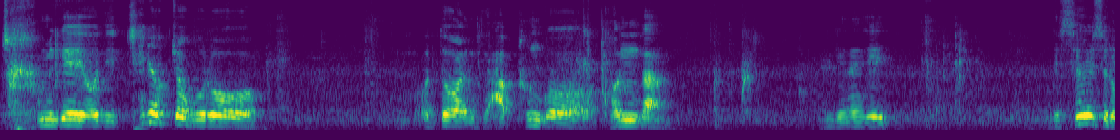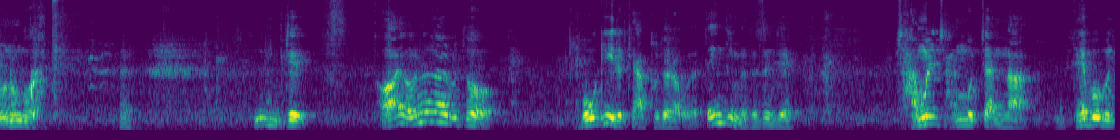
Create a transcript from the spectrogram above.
참 이게 어디 체력적으로 어떠한 그 아픈 거 건강 이게는 이제, 이제 슬슬 오는 것 같아. 음, 이제 아 어느 날부터 목이 이렇게 아프더라고요. 땡기면 그래서 이제 잠을 잘 못 잤나. 대부분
